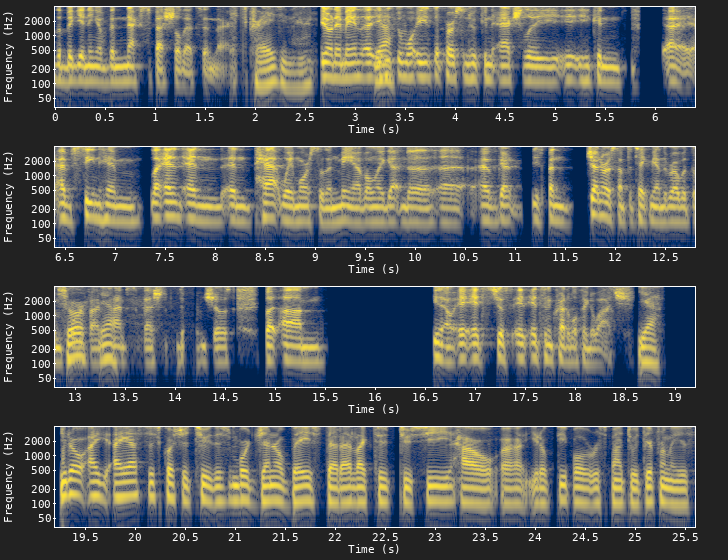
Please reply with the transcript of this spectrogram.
the beginning of the next special that's in there. It's crazy, man. You know what I mean? Yeah. He's the he's the person who can actually, he can, I, I've seen him and, and, and Pat way more so than me. I've only gotten to, uh, I've got, he's been generous enough to take me on the road with them sure, four or five yeah. times, especially different shows. But, um, you know, it, it's just it, it's an incredible thing to watch. Yeah. You know, I, I asked this question too. This is more general based that I'd like to to see how uh, you know people respond to it differently. Is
